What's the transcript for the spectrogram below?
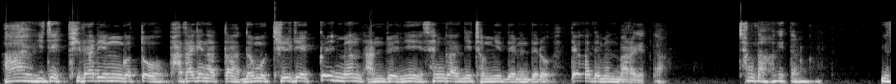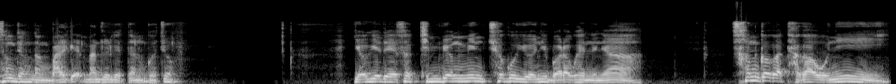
아 이제 기다리는 것도 바닥이 났다. 너무 길게 끌면 안 되니 생각이 정리되는 대로 때가 되면 말하겠다. 창당하겠다는 겁니다. 위성정당 말게 만들겠다는 거죠. 여기에 대해서 김병민 최고위원이 뭐라고 했느냐. 선거가 다가오니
